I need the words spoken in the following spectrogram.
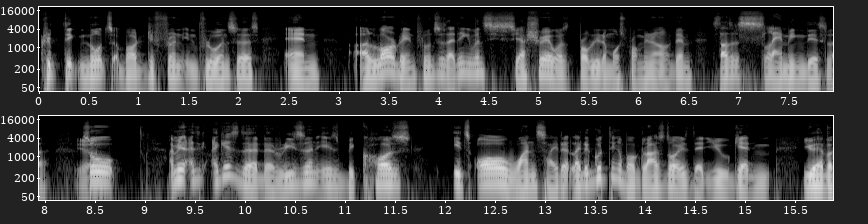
cryptic notes about different influencers and a lot of the influencers, I think even Xiaxue was probably the most prominent of them, started slamming this. lah. Yeah. So, I mean, I, I guess the, the reason is because it's all one sided. Like the good thing about Glassdoor is that you get you have a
